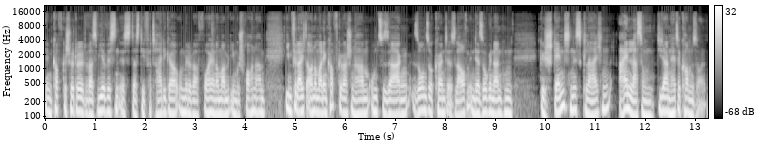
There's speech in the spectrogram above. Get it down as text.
den Kopf geschüttelt. Was wir wissen ist, dass die Verteidiger unmittelbar vorher nochmal mit ihm gesprochen haben, ihm vielleicht auch nochmal den Kopf gewaschen haben, um zu sagen, so und so könnte es laufen in der sogenannten geständnisgleichen Einlassung, die dann hätte kommen sollen.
